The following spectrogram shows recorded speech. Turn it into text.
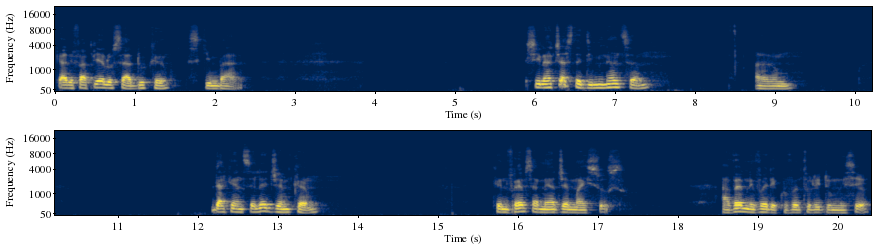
Care de fapt el o să aducă schimbare. Și în această dimineață, um, dacă înțelegem că când vrem să mergem mai sus, avem nevoie de cuvântul lui Dumnezeu,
